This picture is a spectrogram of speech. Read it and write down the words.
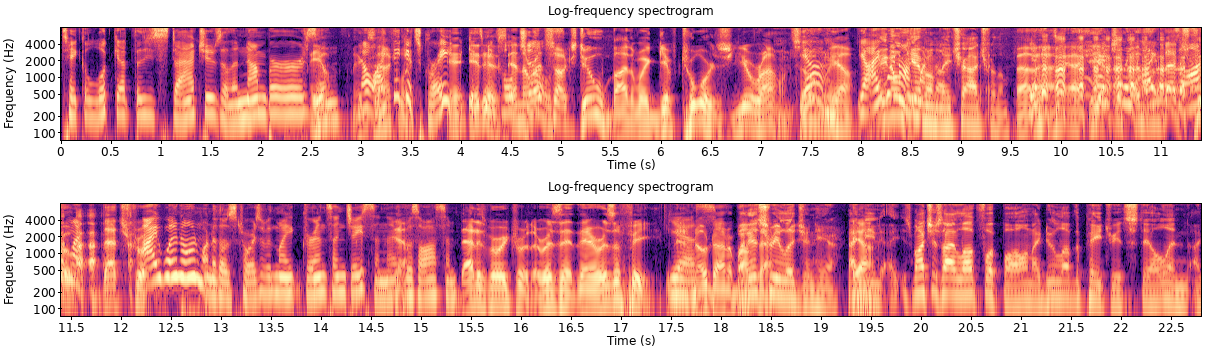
take a look at these statues and the numbers. Yeah, and, exactly. No, I think it's great. It, It, gives it me is, and the Red. Sox do, by the way, give tours year round. So yeah, yeah, yeah. I they don't give them; they charge for them. Uh, yeah, yeah. Actually, I was that's on true. one. That's true. I went on one of those tours with my grandson Jason. It Yeah. was awesome. That is very true. There is a there is a fee. Yeah, no doubt about But it's religion here. I mean, as much as I love football, and I do love the Patriots still, and I,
